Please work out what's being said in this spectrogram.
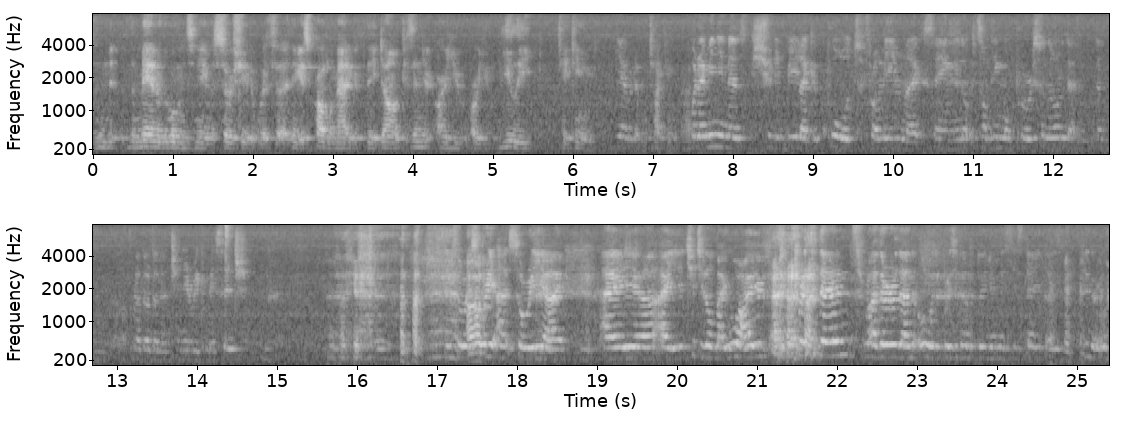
the, the man or the woman's name associated with it. I think it's problematic if they don't, because then are you, are you really taking, Yeah, but talking about what I mean is, should it be like a quote from him, like saying, you know, something more personal than, than uh, rather than a generic message? So, Uh, sorry, uh, sorry, I, I, uh, I cheated on my wife, the president, rather than oh, the president of the United States, I- you know.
